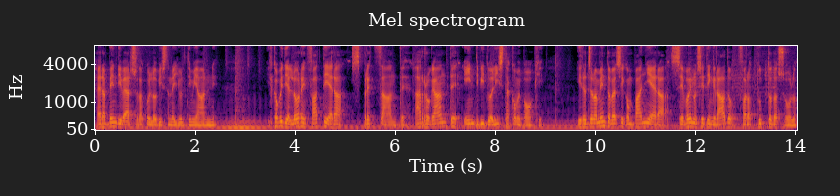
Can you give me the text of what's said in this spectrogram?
era ben diverso da quello visto negli ultimi anni. Il Kobe di allora infatti era sprezzante, arrogante e individualista come pochi. Il ragionamento verso i compagni era se voi non siete in grado farò tutto da solo.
